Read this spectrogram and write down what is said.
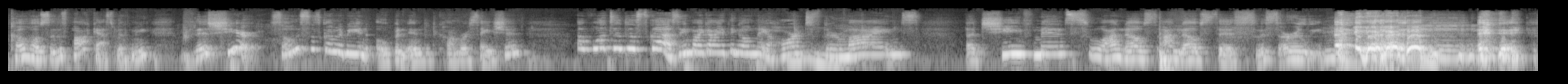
co-hosted this podcast with me this year. So this is going to be an open-ended conversation of what to discuss. Anybody got anything on their hearts, their mm. minds, achievements? Well, I know, I know, sis. It's early. Mm.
